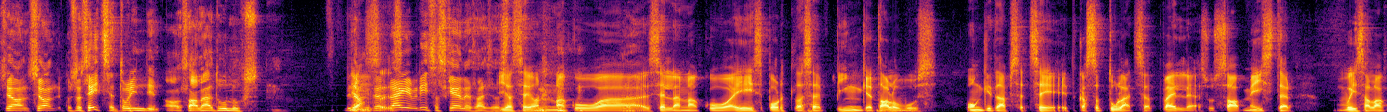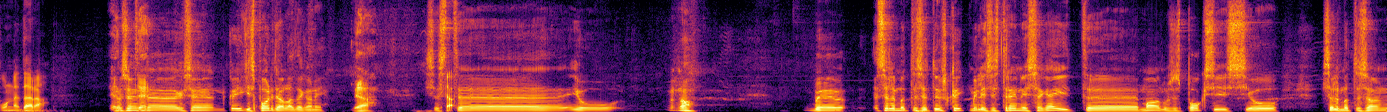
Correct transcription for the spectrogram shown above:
see on, see on, kui sa seitse tundi no,, sa lähed hulluks. räägime lihtsas keeles asjast. ja see on nagu äh, selle nagu e-sportlase pingetaluvus ongi täpselt see, et kas sa tuled sealt välja ja sust saab meister või sa laguned ära. no see on, see on kõigi spordialadega nii. jah sest ja. äh, ju noh, selles mõttes, et ükskõik millises trennis sa käid äh, maa-aluses boksis ju selles mõttes on,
